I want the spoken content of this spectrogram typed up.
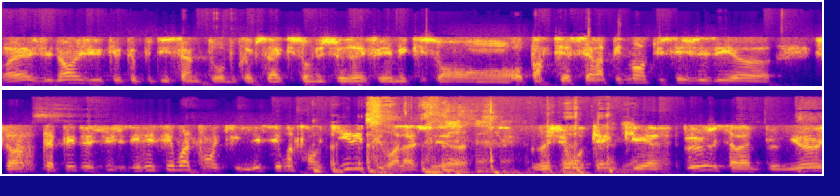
Ouais, j'ai non, j'ai eu quelques petits symptômes comme ça qui sont venus se greffer, mais qui sont repartis assez rapidement. Tu sais, je les ai, euh, je leur ai tapé dessus. Je dis laissez-moi tranquille, laissez-moi tranquille. Et puis voilà, c'est, euh, je me suis requinqué un peu, ça va un peu mieux.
